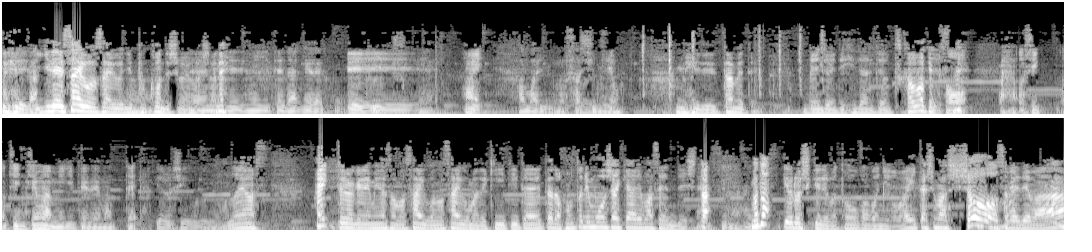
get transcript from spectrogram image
え えいきなり最後の最後にぶっ込んでしまいましたね。右右手だけでええええええはい。浜湯の刺身を。右で食べて、便所で左手を使うわけですね。。おし、おちんちんは右手で持って。よろしいことでございます。はい。というわけで皆様最後の最後まで聞いていただいたら本当に申し訳ありませんでした。すいません。また、よろしければ10日後にお会いいたしましょう。それでは。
